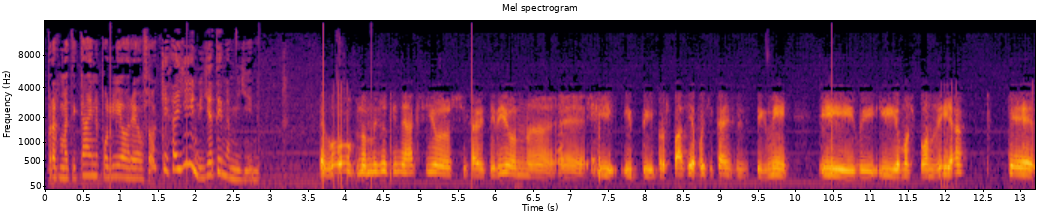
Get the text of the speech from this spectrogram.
Πραγματικά είναι πολύ ωραίο αυτό και θα γίνει. Γιατί να μην γίνει; Εγώ νομίζω ότι είναι άξιο συγχαρητηρίων ε, ε, η, η, η προσπάθεια που έχει κάνει αυτή τη στιγμή η, η, η Ομοσπονδία και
